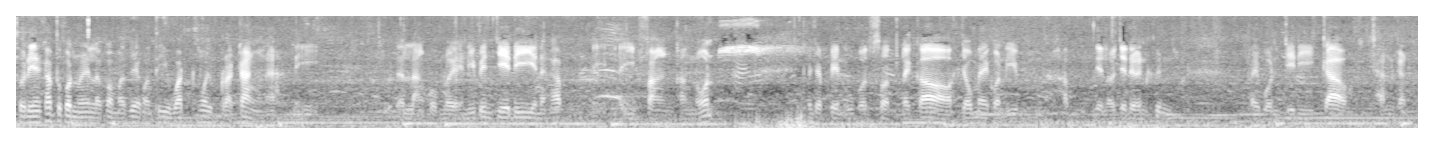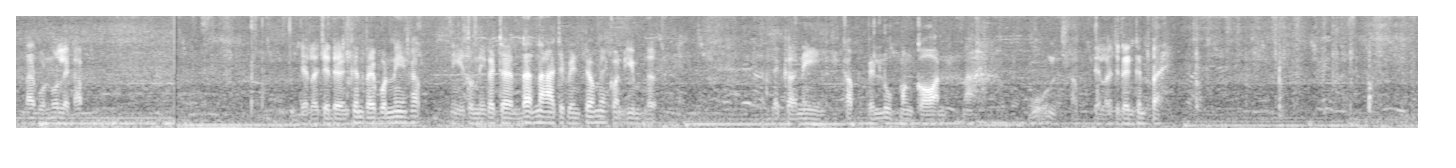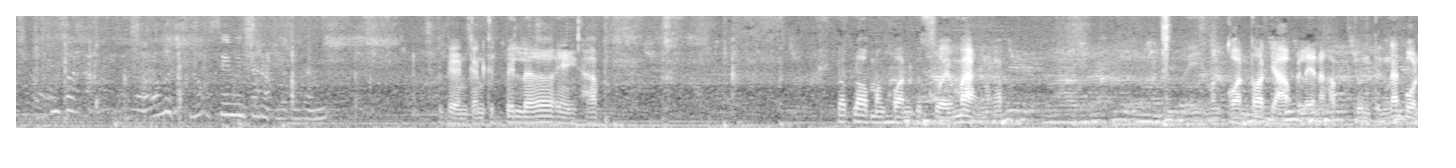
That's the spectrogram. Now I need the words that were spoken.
สวัสดีครับทุกคนวันนี้เราก็มาเที่ยวกันที่วัดห้วยประกั้งนะนี่อยู่ด้านหลังผมเลยอันนี้เป็นเจดีย์นะครับนี่อีกฝั่งข้างโน้น ก็จะเป็นอุโบสถและก็เจ้าแม่กวนอิมนะครับเดี๋ยวเราจะเดินขึ้นไปบนเจดีย์9ชั้นกันด้านบนนู้นเลยครับ เดี๋ยวเราจะเดินขึ้นไปบนนี้ครับนี่ตรงนี้ก็จะด้านหน้าจะเป็นเจ้าแม่กวนอิมเลยแล้วก็นี่ครับเป็นรูปมังกรนะวูนครับเดี๋ยวเราจะเดินขึ้นไป Sí, me está hablando. เดินกันขึ้นไปเลยครับ รอบๆมังกรคือสวยมากนะครับนี่มังกรทอดยาวไปเลยนะครับ จนถึงด้านบน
